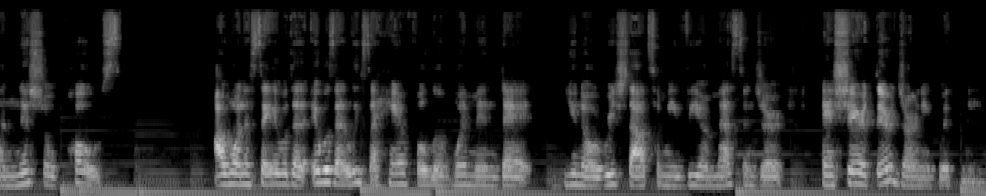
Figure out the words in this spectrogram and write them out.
initial post, I want to say it was a, it was at least a handful of women that you know reached out to me via messenger and shared their journey with me.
